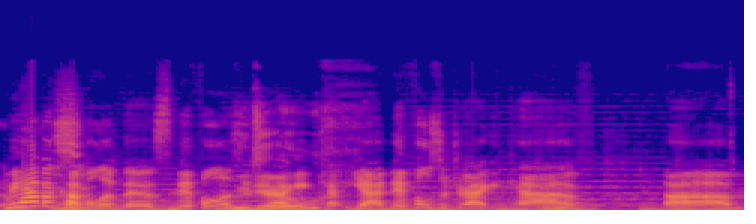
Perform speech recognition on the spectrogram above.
cav. we have a couple of those. Nifl is We a do? dragon cav. Yeah, Nifl's a dragon cav. Um,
